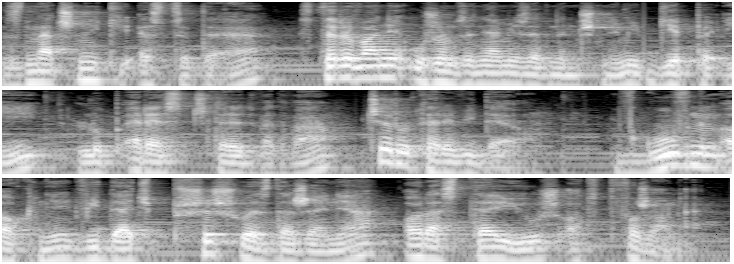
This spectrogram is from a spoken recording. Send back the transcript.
znaczniki SCTE, sterowanie urządzeniami zewnętrznymi GPI lub RS422 czy routery wideo. W głównym oknie widać przyszłe zdarzenia oraz te już odtworzone.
